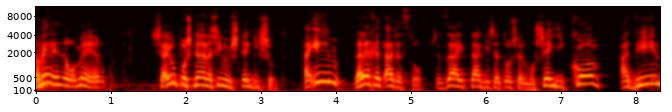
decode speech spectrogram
רבי אליעזר אומר שהיו פה שני אנשים עם שתי גישות. האם ללכת עד הסוף, שזו הייתה גישתו של משה, ייקוב הדין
